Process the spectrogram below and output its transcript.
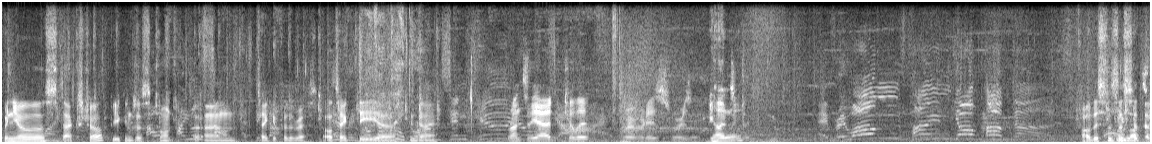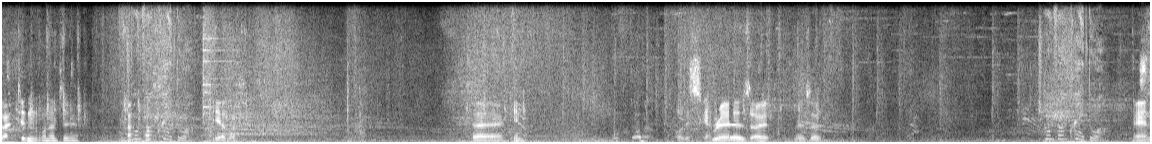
When your stacks drop, you can just taunt and take it for the rest. I'll take the, uh, the guy. Run to the ad, kill it, wherever it is. Where is it? Behind me. Everyone, find your partners! Oh, this is the set that I didn't want to do. 冲锋快躲， Yeah, that's. second. Oh, this is gonna Res out. Res out. And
